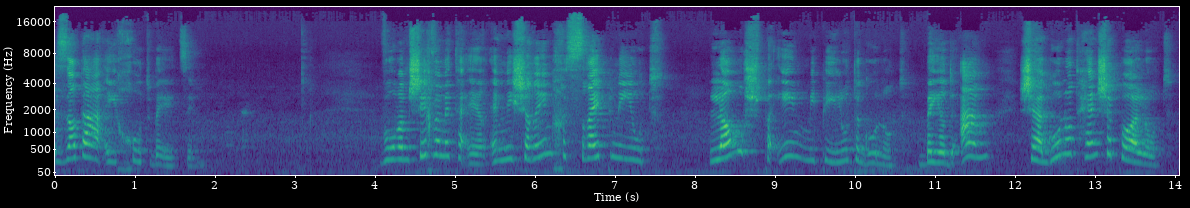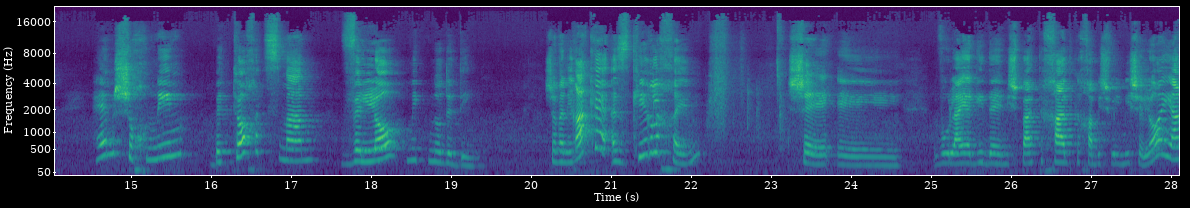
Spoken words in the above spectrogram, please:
זאת האיכות בעצם. והוא ממשיך ומתאר, הם נשארים חסרי פניות, לא מושפעים מפעילות הגונות, ביודעם שהגונות הן שפועלות, הם שוכנים בתוך עצמם ולא מתנודדים. עכשיו אני רק אזכיר לכם, ש... אה, ואולי אגיד אה, משפט אחד ככה בשביל מי שלא היה,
